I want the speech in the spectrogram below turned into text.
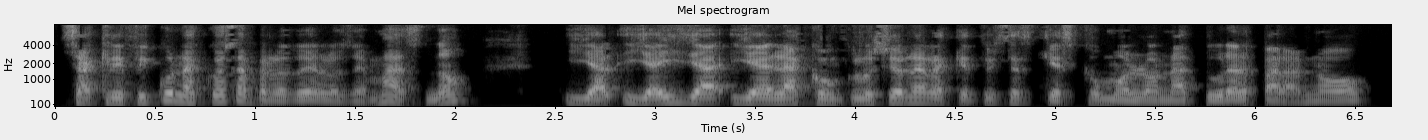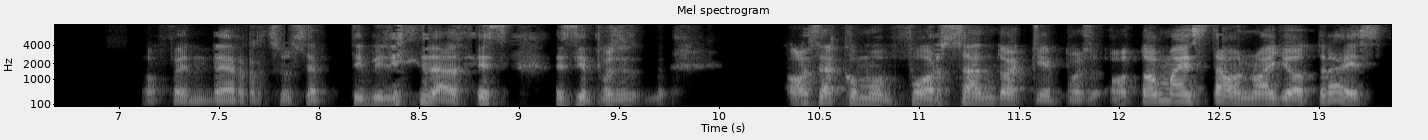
sacrifico una cosa, pero doy a los demás, ¿no? y, y ahí ya, y a la conclusión a la que tú dices que es como lo natural para no ofender susceptibilidades, es decir, pues, o sea, como forzando a que, pues, o toma esta o no hay otra, es,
